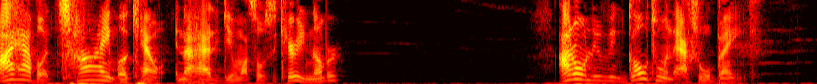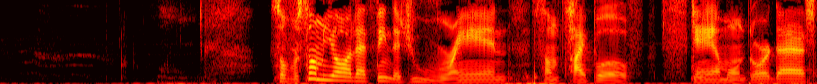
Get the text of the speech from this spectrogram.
I have a Chime account and I had to give my social security number. I don't even go to an actual bank. So for some of y'all that think that you ran some type of scam on DoorDash,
